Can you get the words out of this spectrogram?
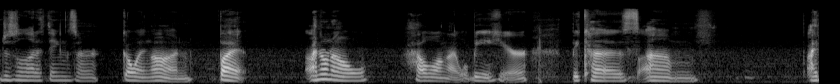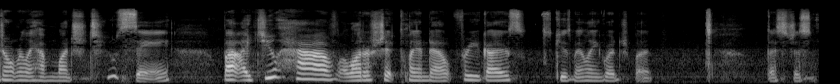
Just a lot of things are going on. But I don't know how long I will be here because um, I don't really have much to say. But I do have a lot of shit planned out for you guys. Excuse my language, but that's just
